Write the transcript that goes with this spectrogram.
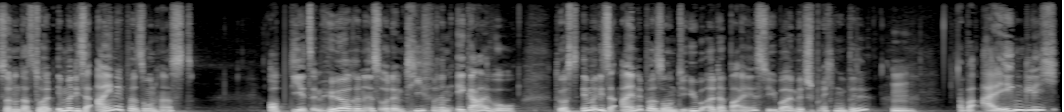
sondern dass du halt immer diese eine Person hast, ob die jetzt im höheren ist oder im tieferen, egal wo. Du hast immer diese eine Person, die überall dabei ist, die überall mitsprechen will. Hm. Aber eigentlich,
